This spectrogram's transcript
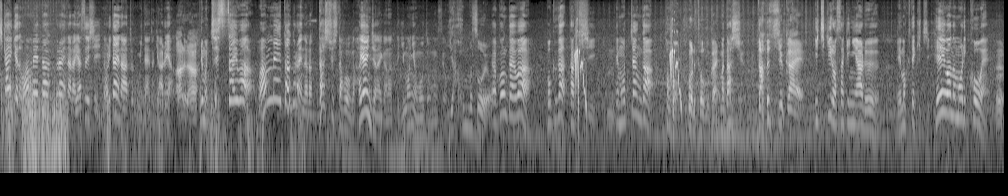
近いけど 1m ぐらいなら安いし乗りたいなとみたいな時あるやん。あるな。でも実際は 1m ぐらいならダッシュした方が早いんじゃないかなって疑問に思うと思うんですよ。いやほんまそうよ。だから今回は僕がタクシー、うん。でもっちゃんが徒歩、俺東北かい。まあ、ダッシュ。ダッシュかい。1キロ先にあるえー目的地。平和の森公園、うん。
